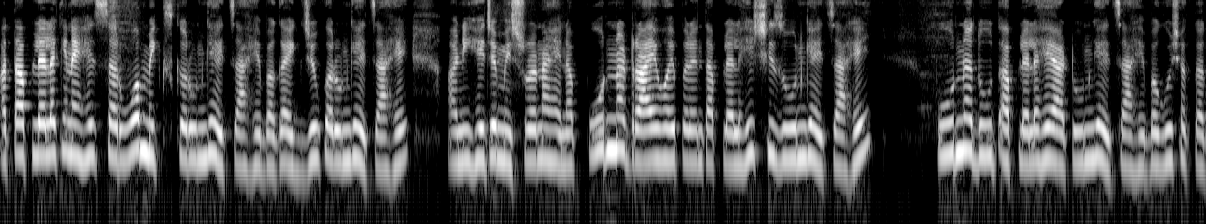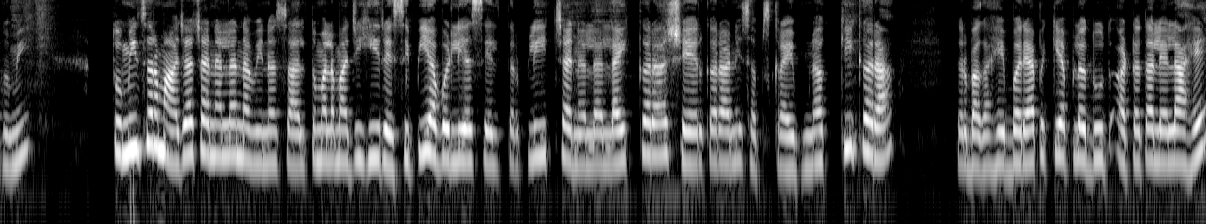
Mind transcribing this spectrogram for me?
आता आपल्याला की नाही हे सर्व मिक्स करून घ्यायचं आहे बघा एकजीव करून घ्यायचं आहे. आणि हे जे मिश्रण आहे ना पूर्ण ड्राय होईपर्यंत आपल्याला हे शिजवून घ्यायचं आहे. पूर्ण दूध आपल्याला हे आटवून घ्यायचं आहे. बघू शकता तुम्ही. तुम्ही जर माझ्या चॅनलला नवीन असाल तुम्हाला माझी ही रेसिपी आवडली असेल तर प्लीज चॅनलला लाईक करा शेअर करा आणि सबस्क्राईब नक्की करा. तर बघा हे बऱ्यापैकी आपलं दूध आटत आलेलं आहे.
